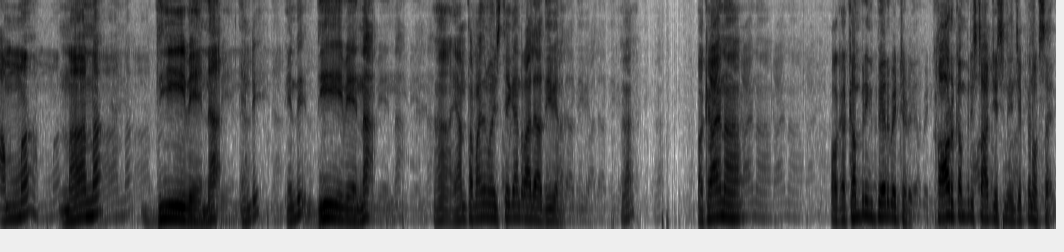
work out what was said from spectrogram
అమ్మ నాన్న దీవేన. ఏంటి? ఏంది? దీవేన. ఎంతమంది మనిస్తే కానీ రాలే ఆ దీవెన. ఒక ఆయన ఒక కంపెనీకి పేరు పెట్టాడు. కారు కంపెనీ స్టార్ట్ చేసి నేను చెప్పాను ఒకసారి.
